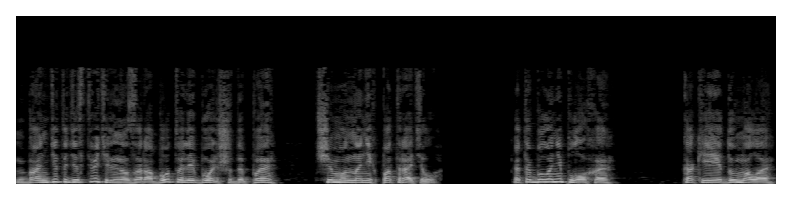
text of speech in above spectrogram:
Бандиты действительно заработали больше ДП, чем он на них потратил. Это было неплохо. Как я и думала,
